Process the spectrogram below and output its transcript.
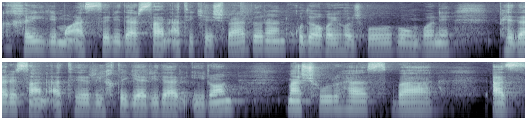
خیلی مؤثری در صنعت کشور دارن. خود آقای حاج بابا به عنوان پدر صنعت ریختگری در ایران مشهور هست و از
